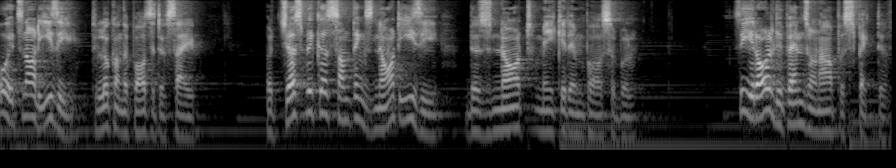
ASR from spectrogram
Oh, it's not easy to look on the positive side. But just because something's not easy does not make it impossible. See, it all depends on our perspective.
